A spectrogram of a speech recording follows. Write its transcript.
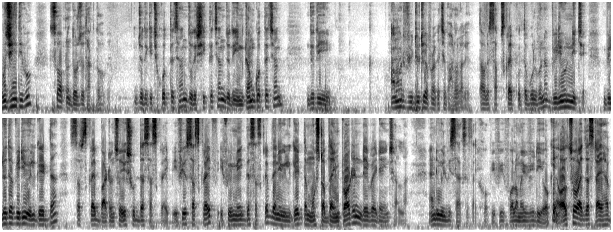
বুঝিয়ে দিব সো আপনার ধৈর্য থাকতে হবে। যদি কিছু করতে চান, যদি শিখতে চান, যদি ইনকাম করতে চান যদি আমার ভিডিওটি আপনার কাছে ভালো লাগে, তাহলে সাবস্ক্রাইব করতে বলব না। ভিডিওর নিচে below the video will get the subscribe button so you should the subscribe if you subscribe if you make the subscribe then you will get the most of the important day by day ইনশাল্লাহ and you will be success I hope if you follow my video okay also I just I have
